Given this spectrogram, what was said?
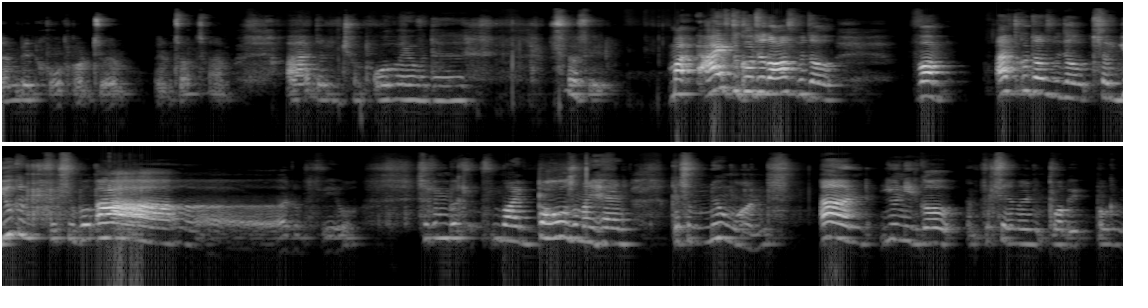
I've been holding on to him the entire time. I had to jump all the way over the surface. My, I have to go to the hospital. From, I have to go to the hospital so you can fix your book. Ah, I don't feel. So I can fix my balls on my head, get some new ones. And you need to go and fix them and probably them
